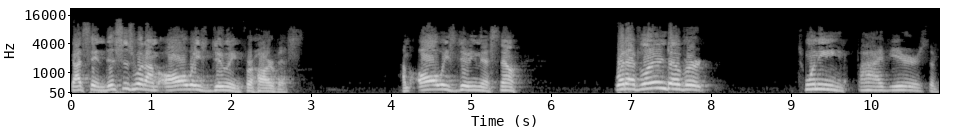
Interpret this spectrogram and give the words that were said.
God's saying, this is what I'm always doing for harvest. I'm always doing this. Now, what I've learned over 25 years of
